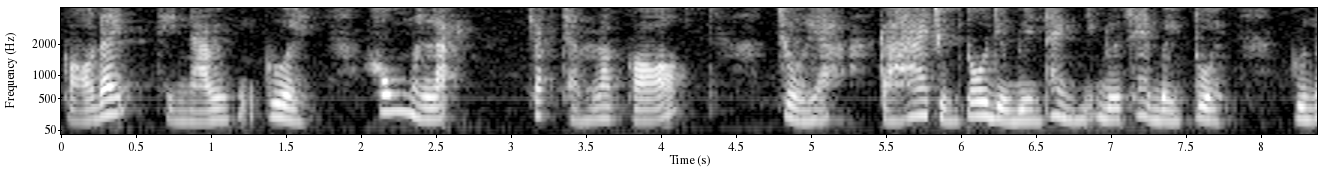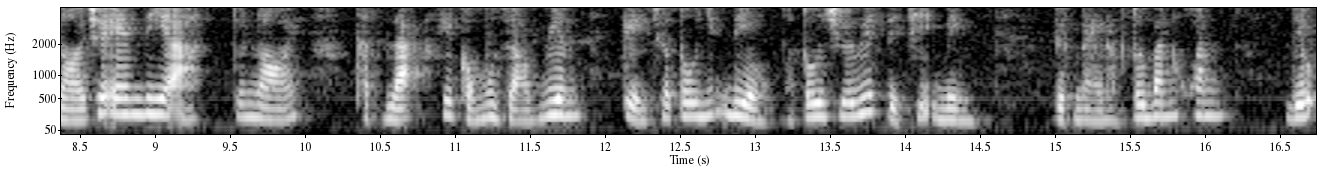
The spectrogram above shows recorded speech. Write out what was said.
Có đấy, thế nào em cũng cười. Không mà lại, chắc chắn là có. Trời ạ, cả hai chúng tôi đều biến thành những đứa trẻ 7 tuổi. Cứ nói cho em đi ạ. Tôi nói, thật lạ khi có một giáo viên kể cho tôi những điều mà tôi chưa biết về chị mình. Việc này làm tôi băn khoăn Liệu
